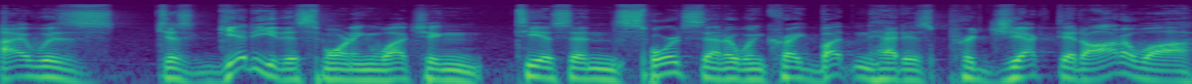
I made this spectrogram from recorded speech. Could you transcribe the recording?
I was just giddy this morning watching TSN Sports Center when Craig Button had his projected Ottawa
